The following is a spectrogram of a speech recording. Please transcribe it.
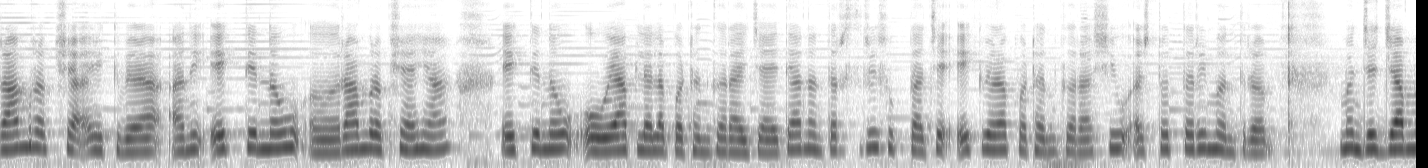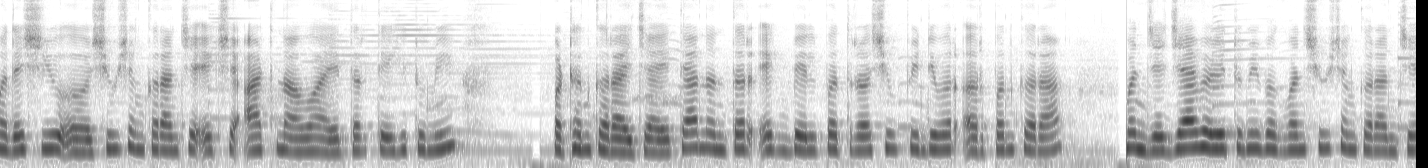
रामरक्षा एक वेळा आणि एक ते नऊ रामरक्षा ह्या एक ते नऊ ओव्या आपल्याला पठन करायच्या आहे. त्यानंतर श्रीसुक्ताचे एक वेळा पठन करा. शिव अष्टोत्तरी मंत्र म्हणजे ज्यामध्ये शिव शिवशंकरांचे एकशे आठ नावं आहेत तर तेही तुम्ही पठन करायचे आहे. त्यानंतर एक बेलपत्र शिवपिंडीवर अर्पण करा. म्हणजे ज्यावेळी तुम्ही भगवान शिवशंकरांचे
